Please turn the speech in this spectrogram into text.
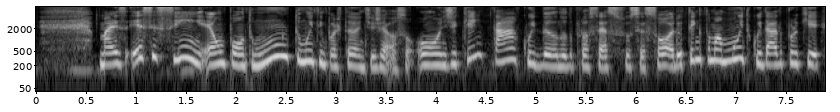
Mas esse sim é um ponto muito, muito importante, Gelson, onde quem está cuidando do processo sucessório tem que tomar muito cuidado porque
